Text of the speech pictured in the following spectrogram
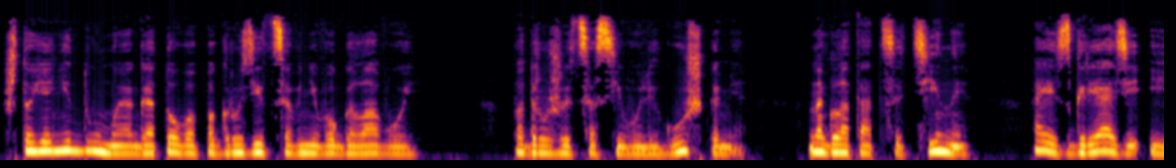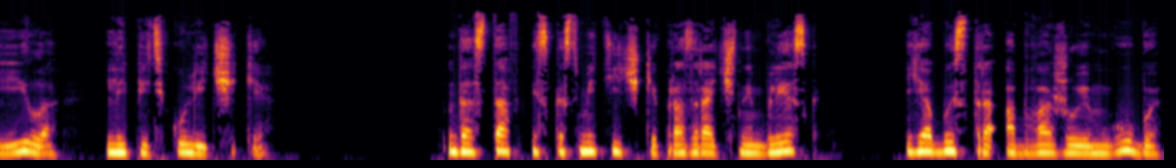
что я не думая готова погрузиться в него головой, подружиться с его лягушками, наглотаться тины, а из грязи и ила лепить куличики. Достав из косметички прозрачный блеск, я быстро обвожу им губы,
